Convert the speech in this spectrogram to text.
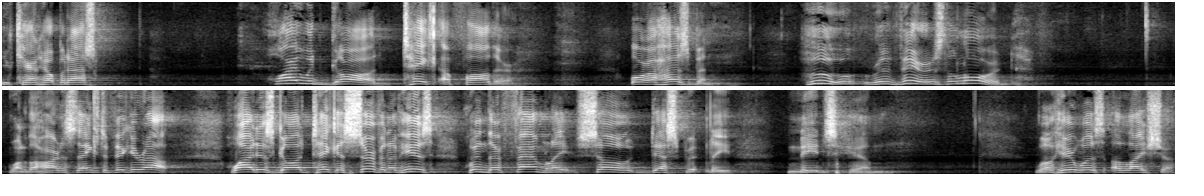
you can't help but ask why would God take a father or a husband who reveres the Lord? One of the hardest things to figure out. Why does God take a servant of His when their family so desperately needs Him? Well, here was Elisha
